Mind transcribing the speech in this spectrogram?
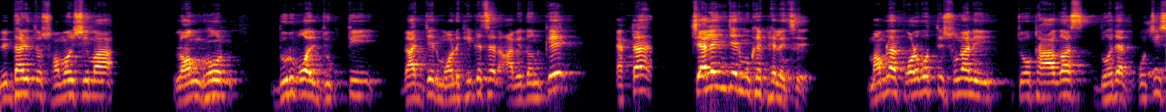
নির্ধারিত সময়সীমা লঙ্ঘন, দুর্বল যুক্তি রাজ্যের মডিফিকেশন আবেদনকে একটা চ্যালেঞ্জের মুখে ফেলেছে। মামলার পরবর্তী শুনানি চৌঠা আগস্ট দু হাজার পঁচিশ।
